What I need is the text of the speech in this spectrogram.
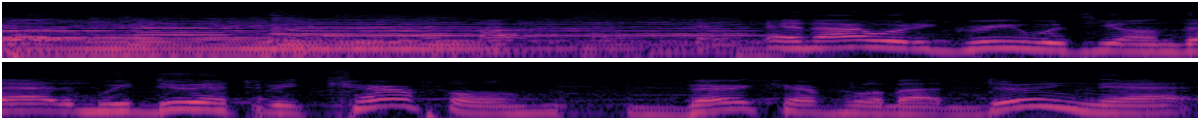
but uh, and I would agree with you on that. We do have to be careful, very careful about doing that.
